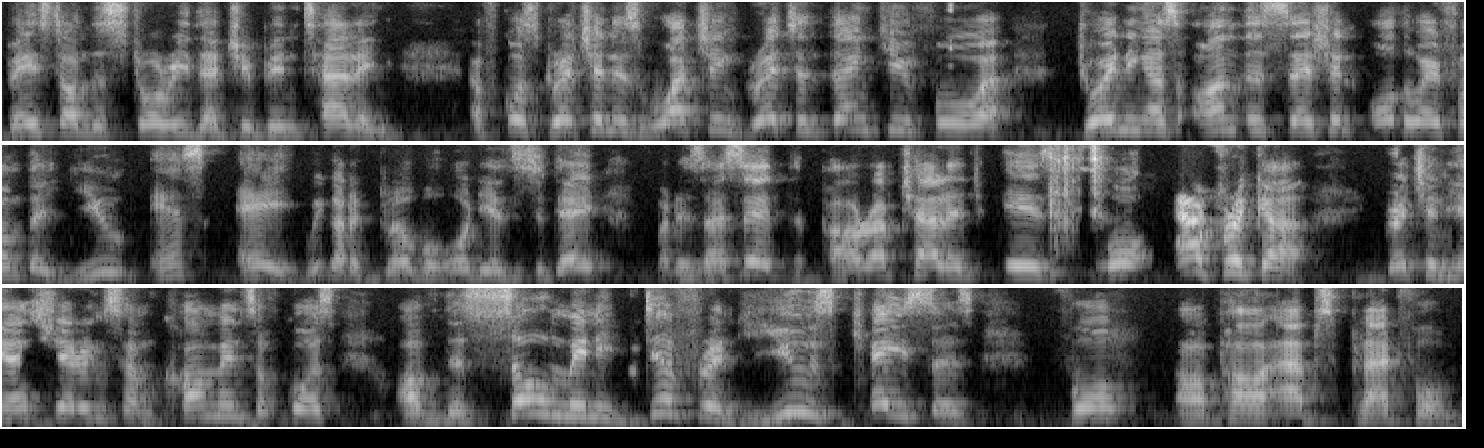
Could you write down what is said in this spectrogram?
based on the story that you've been telling. Of course, Gretchen is watching. Gretchen, thank you for joining us on this session all the way from the USA. We got a global audience today, but as I said, the Power Up Challenge is for Africa. Gretchen here sharing some comments, of course, of the so many different use cases for our Power Apps platform.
